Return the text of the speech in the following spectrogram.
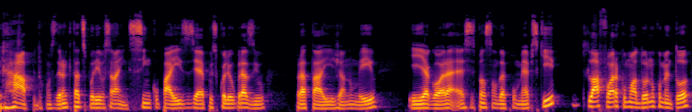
rápido, considerando que está disponível, sei lá, em cinco países e a Apple escolheu o Brasil para estar tá aí já no meio. E agora essa expansão do Apple Maps, que lá fora, como o Adorno comentou, eu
